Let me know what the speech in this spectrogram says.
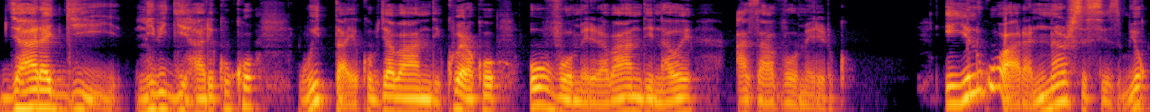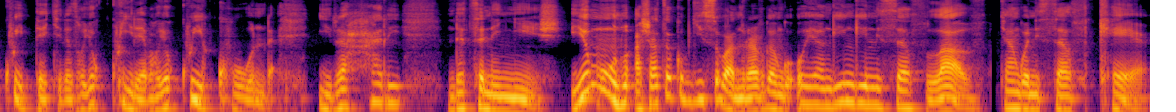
byaragiye. Ntibigihari kuko witaye ku by'abandi kubera ko uvomerera abandi nawe azavomererwa. Iyi ndwara narcissism yo kwitekerezaho yo kwirebaho yo kwikunda irahari ndetse ni nyinshi. Iyo umuntu ashatse kubyisobanurira aravuga ngo oya ngiyi ngiyi ni self love cyangwa ni self care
